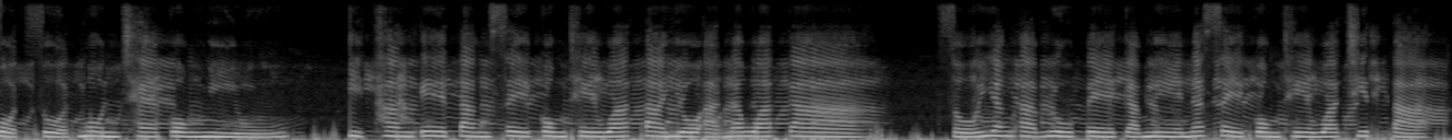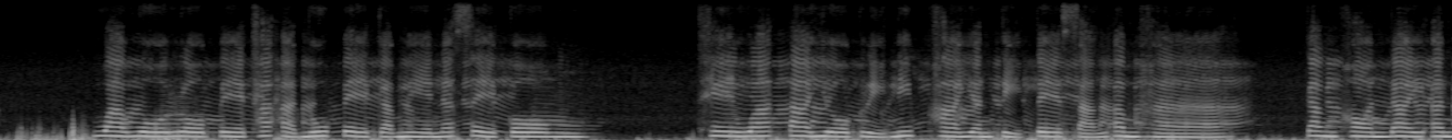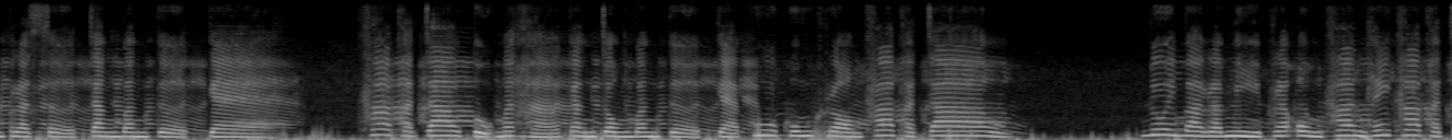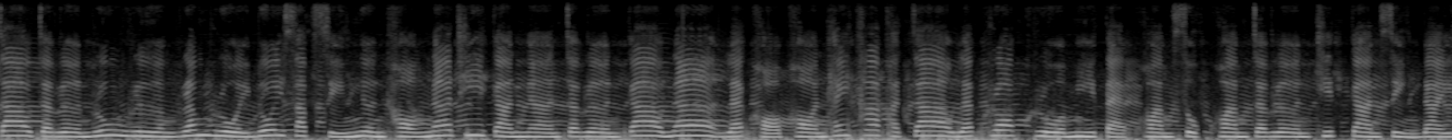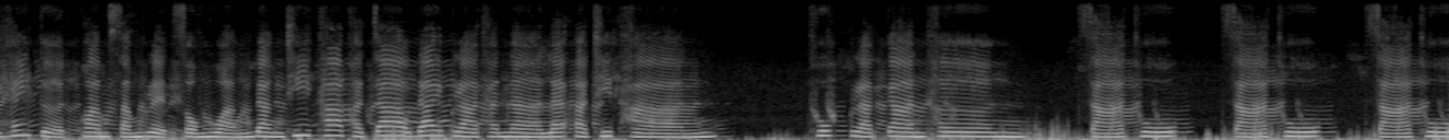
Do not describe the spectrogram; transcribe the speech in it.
บทสวดมนต์แชกงหมิวอีทางเอตังเซกงเทวตายโยอนวกา โสยังอารูเปกะเมนะเซกงเทวชิตตาวาโวโรเปทะอนุเปกะเมนะเซกง เทวตายโยกรินิพพายันติเตสังอัมหา กังพรใดอันประเสริฐจังบังเกิดแก่ ข้าพระเจ้าตุมหากังจงบังเกิดแก่ผู้คุ้มครองข้าพระเจ้า ด้วยบารมีพระองค์ท่านให้ข้าพระเจ้าเจริญรุ่งเรืองร่ำรวยด้วยทรัพย์สินเงินทองหน้าที่การงานเจริญก้าวหน้า และขอพรให้ข้าพระเจ้าและครอบครัวมีแต่ความสุขความเจริญคิดการสิ่งใดให้เกิดความสำเร็จสมหวังดังที่ข้าพระเจ้าได้ปรารถนาและอธิษฐาน ทุกประการเทิน สาธุ สาธุ สาธุ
